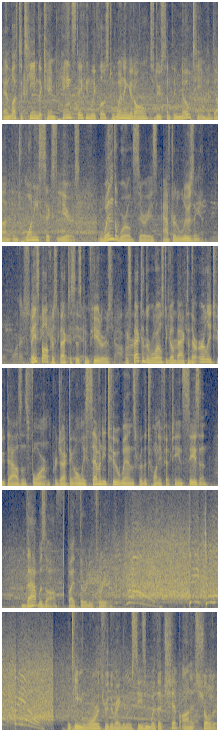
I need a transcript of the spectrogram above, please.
and left a team that came painstakingly close to winning it all to do something no team had done in 26 years win the World Series after losing it. Baseball Prospectus's computers expected the Royals to go back to their early 2000s form, projecting only 72 wins for the 2015 season. That was off by 33. The team roared through the regular season with a chip on its shoulder,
